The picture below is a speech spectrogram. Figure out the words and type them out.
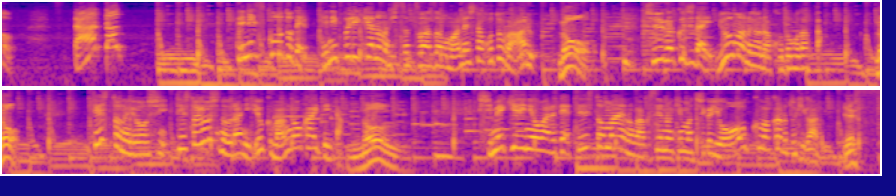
ょう。スタート。テニスコートでテニプリキャラの必殺技を真似したことがある。ノ中学時代龍馬のような子供だった。テストの用紙テスト用紙の裏によく漫画を描いていた。ーノー締め切りに追われてテスト前の学生の気持ちがよーくわかる時がある。イエス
